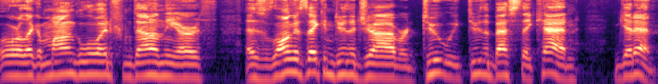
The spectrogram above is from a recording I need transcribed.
or like a mongoloid from down on the earth. As long as they can do the job or do do the best they can, get in.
